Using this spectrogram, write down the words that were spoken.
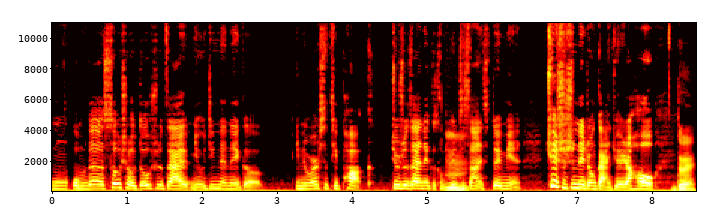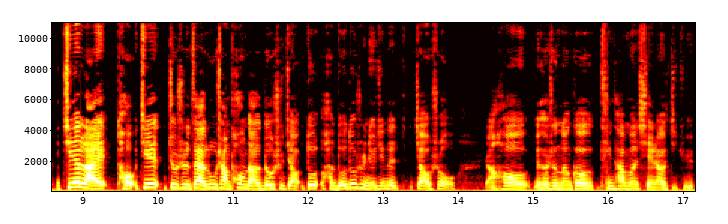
嗯，我们的 social 都是在牛津的那个 University Park，就是在那个 Computer Science 对面，确实是那种感觉。然后对，接来头接就是在路上碰到的都是教都很多都是牛津的教授，然后有的时候能够听他们闲聊几句，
